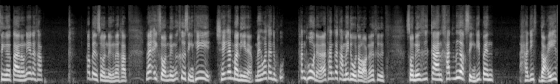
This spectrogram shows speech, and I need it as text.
สิ่งต่างๆเหล่านี้นะครับ ก็เป็นส่วนหนึ่งนะครับ และอีกส่วนหนึ่งก็คือสิ่งที่เชคอันบานีเนี่ยแม้ว่าท่านจะพูดท่านพูดเนี่ยแล้วท่านก็ทำให้ดูตลอดนั่นก็คือ ส่วนหนึ่งคือการคัดเลือกสิ่งที่เป็นฮะดิษดอยฟ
